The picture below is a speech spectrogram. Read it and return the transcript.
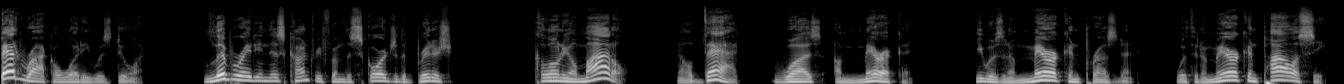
bedrock of what he was doing, liberating this country from the scourge of the British colonial model, now that was American. He was an American president with an American policy.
